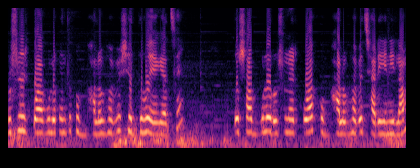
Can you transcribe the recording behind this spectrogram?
রসুনের কোয়াগুলো কিন্তু খুব ভালোভাবে সেদ্ধ হয়ে গেছে। তো সবগুলো রসুনের কোয়া খুব ভালোভাবে ছাড়িয়ে নিলাম।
